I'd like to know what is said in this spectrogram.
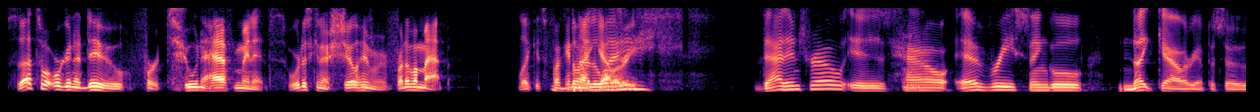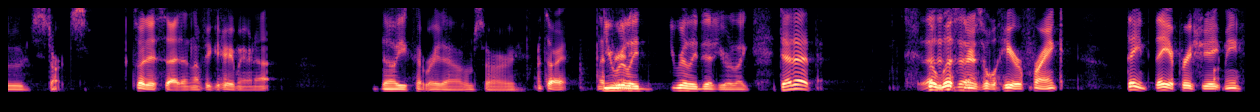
So that's what we're gonna do for two and a half minutes. We're just gonna show him in front of a map, like it's fucking By night gallery. way, that intro is hmm. how every single night gallery episode starts. That's what I just said. I don't know if you could hear me or not. No, you cut right out. I'm sorry. That's all right. I you figured really, you really did. You were like dead at. The listeners will hear Frank. They they appreciate me.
